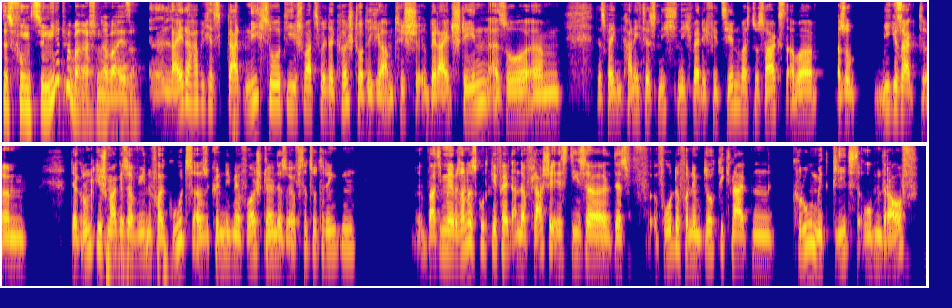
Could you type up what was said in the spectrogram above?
das funktioniert überraschenderweise. Leider habe ich jetzt gerade nicht so die Schwarzwälder Kirschtorte hier am Tisch äh, bereitstehen. Also ähm, deswegen kann ich das nicht, nicht verifizieren, was du sagst. Aber also wie gesagt, ähm, der Grundgeschmack ist auf jeden Fall gut. Also könnte ich mir vorstellen, das öfter zu trinken. Was mir besonders gut gefällt an der Flasche ist dieser, das Foto von dem durchgeknallten Crewmitglied obendrauf.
